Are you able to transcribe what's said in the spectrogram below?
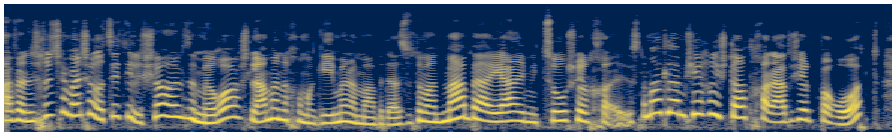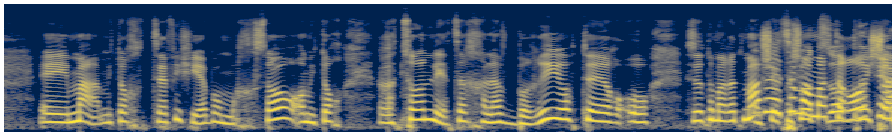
אבל אני חושבת שמה שרציתי לשאול זה מראש למה אנחנו מגיעים אל המעבדה. זאת אומרת, מה הבעיה עם ייצור של... ח... זאת אומרת, להמשיך לשתות חלב של פרות? אה, מה, מתוך צפי שיהיה בו מחסור, או מתוך רצון לייצר חלב בריא יותר, או... זאת אומרת, מה בעצם המטרות של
